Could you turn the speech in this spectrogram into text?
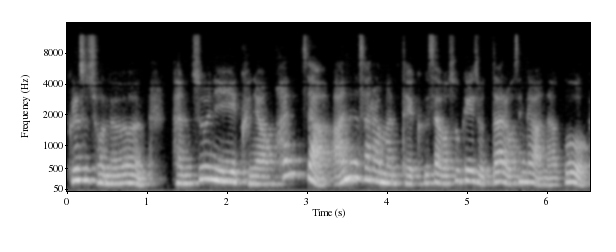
그래서 저는 단순히 그냥 환자, 아는 사람한테 그 의사가 소개해줬다라고 생각 안 하고,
